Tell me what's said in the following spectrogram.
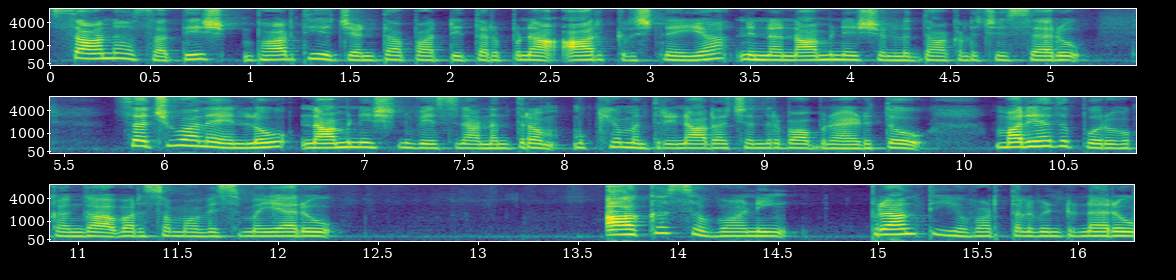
సానా సతీష్ భారతీయ జనతా పార్టీ తరపున ఆర్ కృష్ణయ్య నిన్న నామినేషన్లు దాఖలు చేశారు. సచివాలయంలో నామినేషన్ వేసిన అనంతరం ముఖ్యమంత్రి నారా చంద్రబాబు నాయుడుతో మర్యాదపూర్వకంగా వారు సమావేశమయ్యారు. ఆకాశవాణి ప్రాంతీయ వార్తలు వింటున్నారు.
